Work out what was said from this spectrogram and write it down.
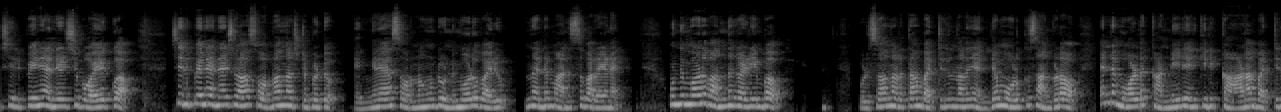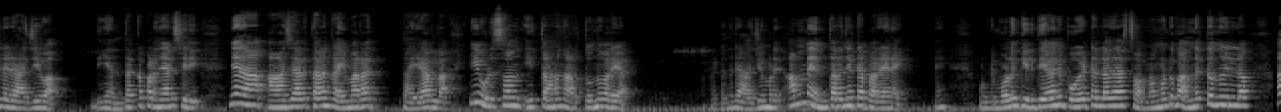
ശില്പിനെ അന്വേഷിച്ച് പോയേക്കുക ശില്പിനെ അന്വേഷിച്ചു ആ സ്വർണം നഷ്ടപ്പെട്ടു. എങ്ങനെയാ സ്വർണം കൊണ്ട് ഉണ്ണിമോൾ വരൂ എന്ന് എന്റെ മനസ്സ് പറയണേ. ഉണ്ണിമോൾ വന്നു കഴിയുമ്പോൾ ഉത്സവം നടത്താൻ പറ്റില്ലെന്ന് പറഞ്ഞാൽ എന്റെ മോൾക്ക് സങ്കടമോ എന്റെ മോളുടെ കണ്ണീര് എനിക്കിനി കാണാൻ പറ്റില്ല രാജീവ. നീ എന്തൊക്കെ പറഞ്ഞാലും ശരി. ഞാൻ ആ ആചാരത്താലും കൈമാറാൻ തയ്യാറില്ല. ഈ ഉത്സവം ഈ തവണ നടത്തുമെന്ന് പറയാം. പെട്ടെന്ന് രാജീവ് പറഞ്ഞു അമ്മ എന്തറിഞ്ഞിട്ടാ പറയണേ? ഉണ്ണിമോളും ഗിരിദേവനും പോയിട്ടല്ലാതെ ആ സ്വർണം കൊണ്ട് വന്നിട്ടൊന്നുമില്ലോ ആ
